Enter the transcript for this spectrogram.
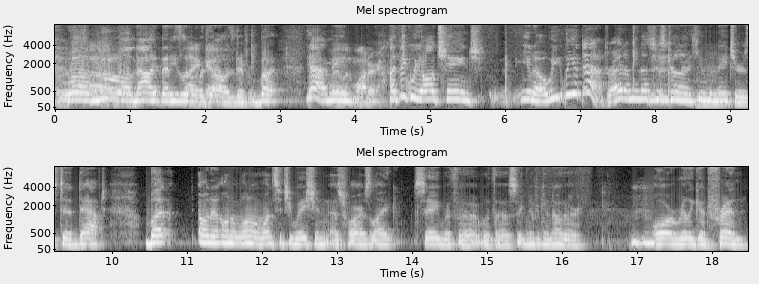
well, no, well, now that he's living like, with y'all uh, is different. But yeah, I mean, water. I think we all change. You know, we, we adapt, right? I mean, that's just mm-hmm. kind of mm-hmm. human nature is to adapt. But on a on a one on one situation, as far as like say with a with a significant other mm-hmm. or a really good friend,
